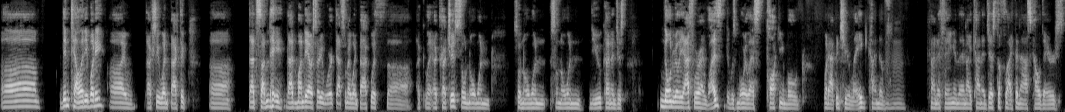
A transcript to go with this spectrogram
Um, didn't tell anybody. Uh, I actually went back to uh, that Sunday, that Monday I was starting work. That's when I went back with uh, a, like a crutches, so no one, so no one, so no one knew. Kind of just no one really asked where I was. It was more or less talking about what happened to your leg, kind of, Mm-hmm. kind of thing. And then I kind of just deflect and ask how theirs,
